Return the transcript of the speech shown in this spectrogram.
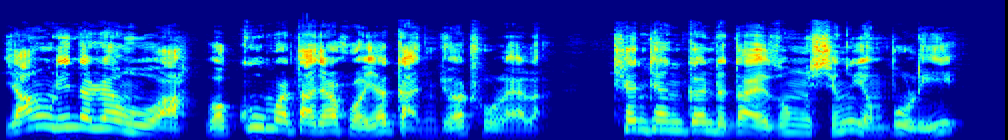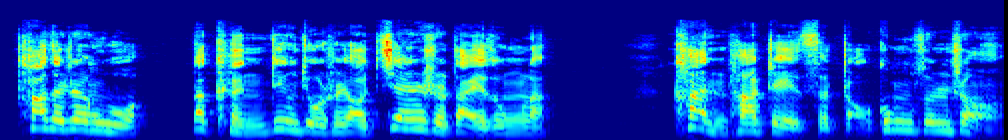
杨林的任务啊，我估摸大家伙也感觉出来了，天天跟着戴宗形影不离。他的任务那肯定就是要监视戴宗了。看他这次找公孙胜。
